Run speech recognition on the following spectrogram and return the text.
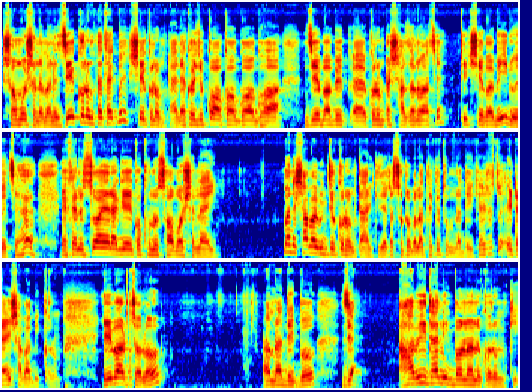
সমস্যা না মানে যে ক্রমটা থাকবে সেই ক্রমটা দেখো যে ক, খ, গ, ঘ, যেভাবে ক্রমটা সাজানো আছে, ঠিক সেভাবেই রয়েছে হ্যাঁ? এখানে চয়ের আগে কখনো ছ বসে নাই। মানে স্বাভাবিক যে ক্রমটা আর কি, যেটা ছোটোবেলা থেকে তোমরা দেখে এসেছ, এটাই স্বাভাবিক ক্রম। এবার চলো আমরা দেখব যে আবিধানিক বর্ণানুক্রম কি।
